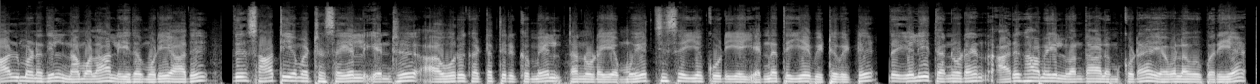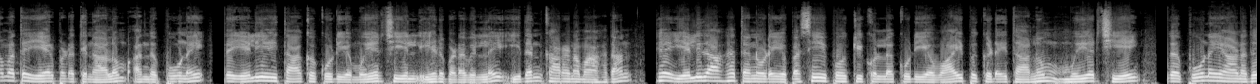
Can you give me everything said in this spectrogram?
ஆழ்மனதில் நம்மளால் இது முடியாது. இது சாத்தியமற்ற செயல் என்று ஒரு கட்டத்திற்கு மேல் தன்னுடைய முயற்சி செய்யக்கூடிய எண்ணத்தையே விட்டுவிட்டு இந்த எலி தன்னுடன் அருகாமையில் வந்தாலும் கூட எவ்வளவு பெரிய சிரமத்தை ஏற்படுத்தினாலும் அந்த பூனை இந்த எலியை தாக்கக்கூடிய முயற்சியில் ஈடுபடவில்லை. இதன் காரணமாக தான் மிக எளிதாக தன்னுடைய பசியை போக்கிக் கொள்ளக்கூடிய வாய்ப்பு கிடைத்தாலும் முயற்சியை இந்த பூனையானது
